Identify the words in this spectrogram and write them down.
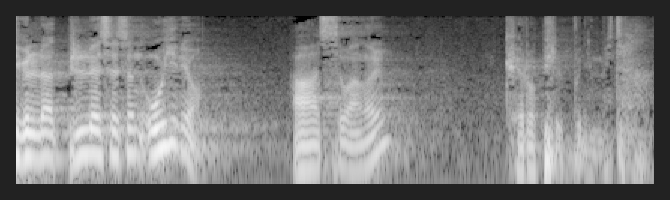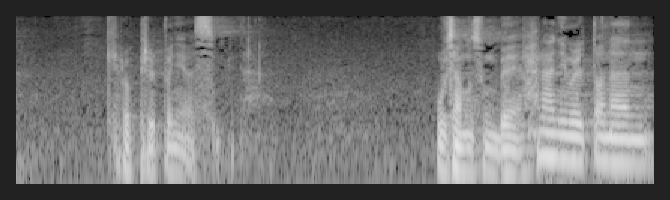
디글랏 빌레셋은 오히려 아하스 왕을 괴롭힐 뿐입니다. 괴롭힐 뿐이었습니다. 우상숭배, 하나님을 떠난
